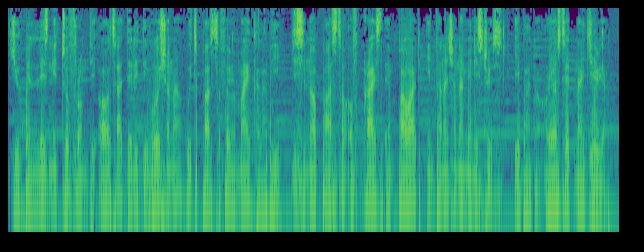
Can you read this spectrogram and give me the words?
You've been listening to From the Altar Daily Devotional with Pastor Femi Mike Alabi, the Senior Pastor of Christ Empowered International Ministries, Ibadan, Oyo State, Nigeria.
